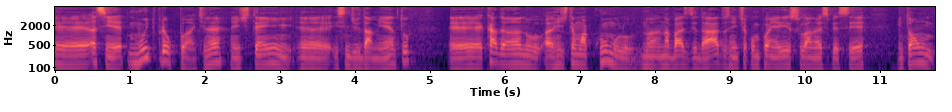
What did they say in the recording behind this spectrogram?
É, assim, é muito preocupante, né? A gente tem é, esse endividamento. É, cada ano a gente tem um acúmulo na, na, base de dados, a gente acompanha isso lá no SPC. Então,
